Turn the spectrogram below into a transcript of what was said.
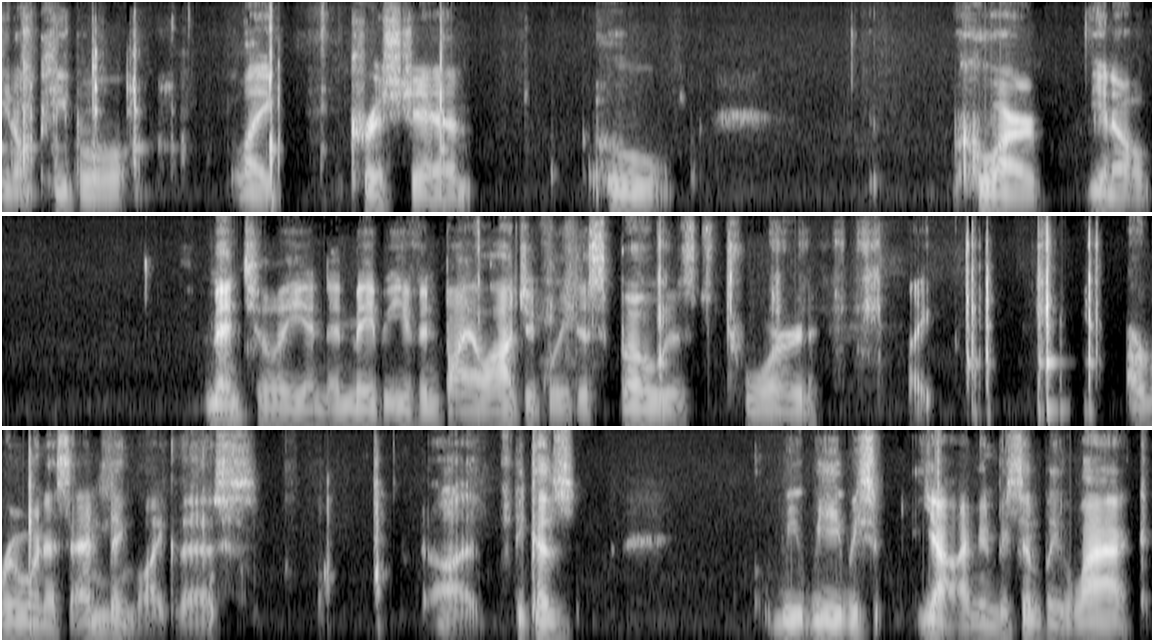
you know people like Chris Chan who who are you know mentally and, and maybe even biologically disposed toward like a ruinous ending like this uh, because we, we we yeah i mean we simply lack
